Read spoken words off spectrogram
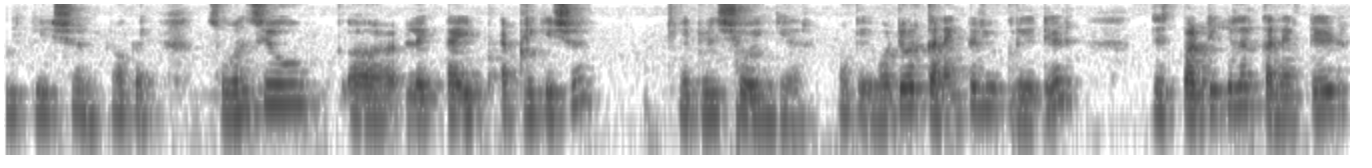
Application okay. So once you uh, like type application it will showing here okay. Whatever connector you created this particular connected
